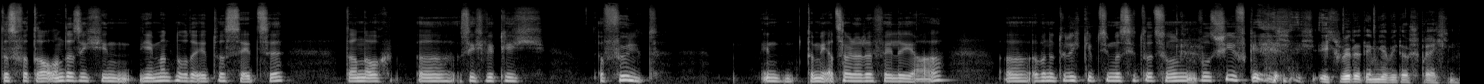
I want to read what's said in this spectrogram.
das Vertrauen, das ich in jemanden oder etwas setze, dann auch äh, sich wirklich erfüllt. In der Mehrzahl aller Fälle ja, äh, aber natürlich gibt es immer Situationen, wo es schief geht. Ich, ich, würde dem ja widersprechen.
